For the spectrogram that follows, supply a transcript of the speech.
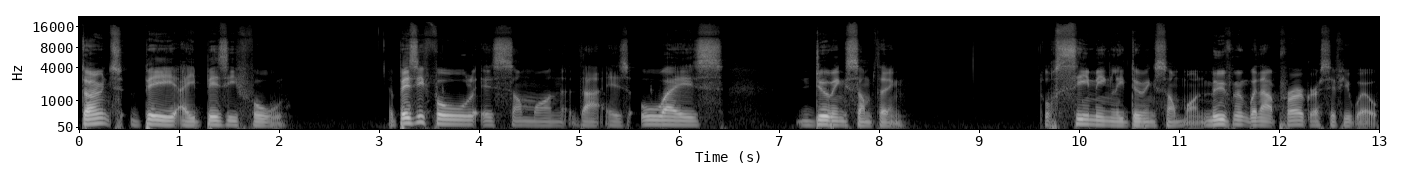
don't be a busy fool. A busy fool is someone that is always doing something or seemingly doing someone. Movement without progress, if you will.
